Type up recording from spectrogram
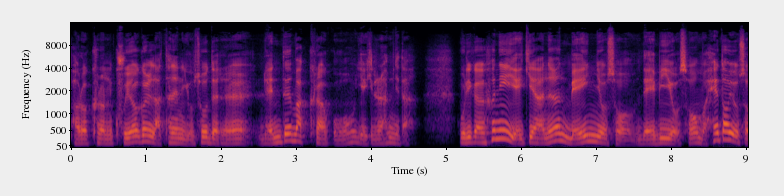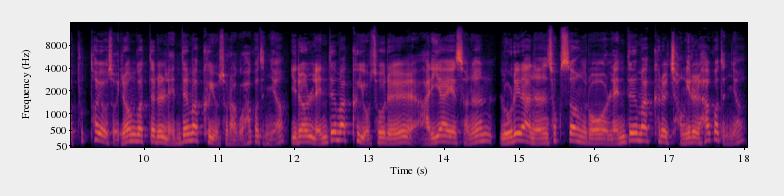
바로 그런 구역을 나타내는 요소들을 랜드마크라고 얘기를 합니다 우리가 흔히 얘기하는 메인 요소, 내비 요소, 뭐 헤더 요소, 푸터 요소 이런 것들을 랜드마크 요소라고 하거든요. 이런 랜드마크 요소를 아리아에서는 롤이라는 속성으로 랜드마크를 정의를 하거든요.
